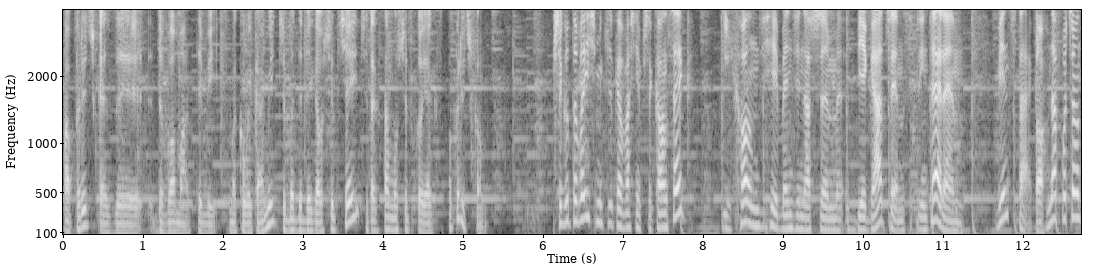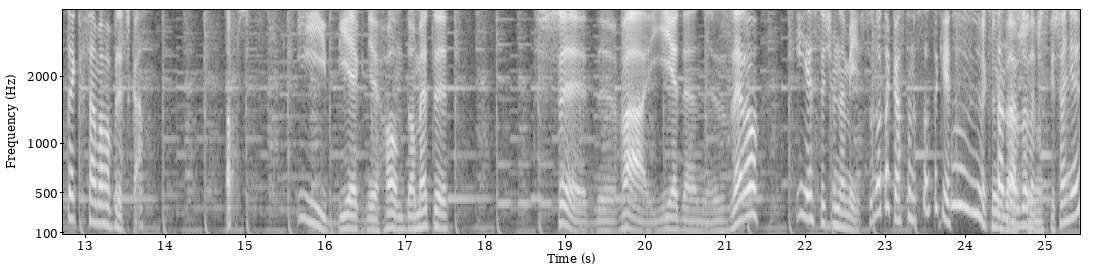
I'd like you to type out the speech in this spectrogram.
papryczkę z dwoma tymi smakołykami, czy będę biegał szybciej, czy tak samo szybko jak z papryczką. Przygotowaliśmy kilka właśnie przekąsek i Hon dzisiaj będzie naszym biegaczem, sprinterem. Więc tak, To. na początek sama papryczka. Ups. I biegnie Hon do mety. 3, 2, 1, 0 i jesteśmy na miejscu. No taka, stan- sta- takie No, jak standardowe zawsze, no. przyspieszenie.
